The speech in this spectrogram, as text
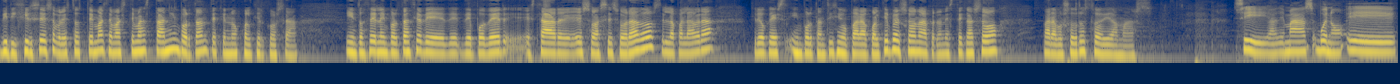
dirigirse sobre estos temas, además temas tan importantes que no es cualquier cosa. Y entonces la importancia de, de, poder estar eso asesorados en la palabra creo que es importantísimo para cualquier persona, pero en este caso para vosotros todavía más. Sí, además, bueno, eh,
